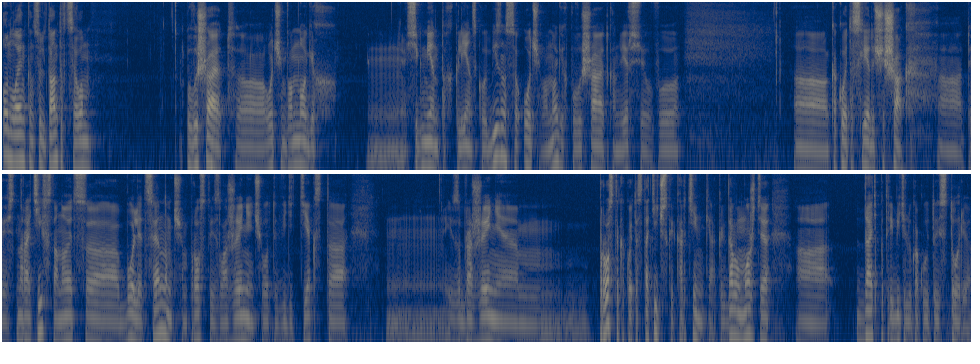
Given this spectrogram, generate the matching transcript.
онлайн-консультанты в целом повышают а, очень во многих сегментах клиентского бизнеса, очень во многих повышают конверсию в какой-то следующий шаг а, то есть нарратив становится более ценным, чем просто изложение чего-то в виде текста, изображения, просто какой-то статической картинки. А когда вы можете дать потребителю какую-то историю,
